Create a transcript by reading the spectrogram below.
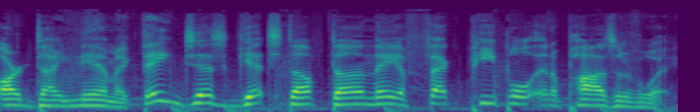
are dynamic. They just get stuff done. They affect people in a positive way.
